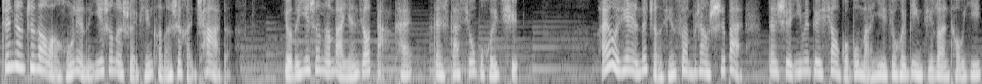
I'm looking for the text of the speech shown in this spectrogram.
真正制造网红脸的医生的水平可能是很差的。有的医生能把眼角打开，但是他修不回去；还有些人的整形算不上失败，但是因为对效果不满意，就会病急乱投医，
